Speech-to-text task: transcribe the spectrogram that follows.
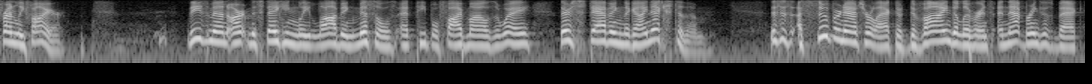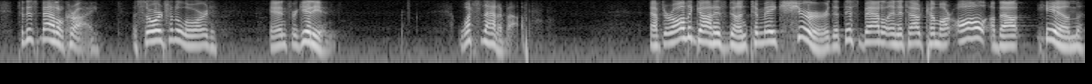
friendly fire. These men aren't mistakenly lobbing missiles at people five miles away, they're stabbing the guy next to them. This is a supernatural act of divine deliverance, and that brings us back to this battle cry a sword for the Lord and for Gideon. What's that about? After all that God has done to make sure that this battle and its outcome are all about Him,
